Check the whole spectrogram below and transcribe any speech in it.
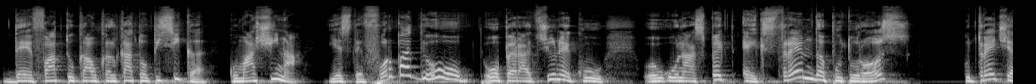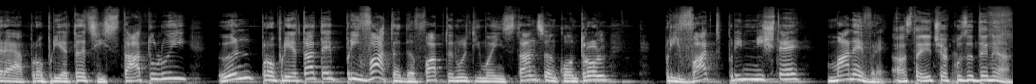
de faptul că au călcat o pisică cu mașina. Este vorba de o operațiune cu un aspect extrem de puturos, cu trecerea proprietății statului în proprietate privată, de fapt, în ultimă instanță, în control privat, prin niște manevre. Asta e ce acuză DNA.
